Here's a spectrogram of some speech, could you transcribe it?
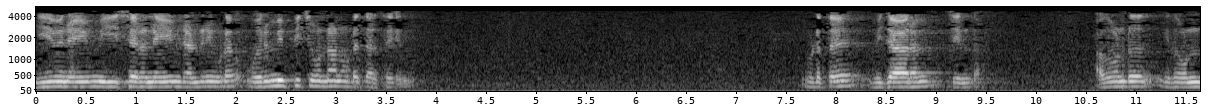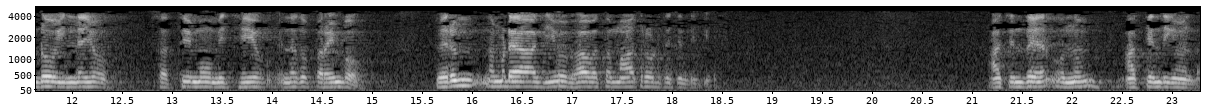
ജീവനെയും ഈശ്വരനെയും രണ്ടിനെയും കൂടെ ഒരുമിപ്പിച്ചുകൊണ്ടാണ് ഇവിടെ ചർച്ച ചെയ്യുന്നത്. ഇവിടുത്തെ വിചാരം ചിന്ത. അതുകൊണ്ട് ഇതുണ്ടോ ഇല്ലയോ സത്യമോ മിഥ്യയോ എന്നൊക്കെ പറയുമ്പോൾ വെറും നമ്മുടെ ആ ജീവഭാവത്തെ മാത്രം എടുത്ത് ചിന്തിക്കുക. ആ ചിന്ത ഒന്നും ആത്യന്തികമല്ല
